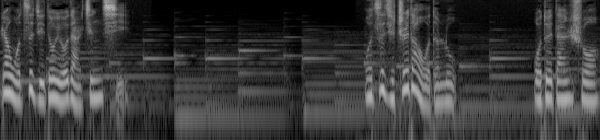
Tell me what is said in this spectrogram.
让我自己都有点惊奇。我自己知道我的路，我对丹说：“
